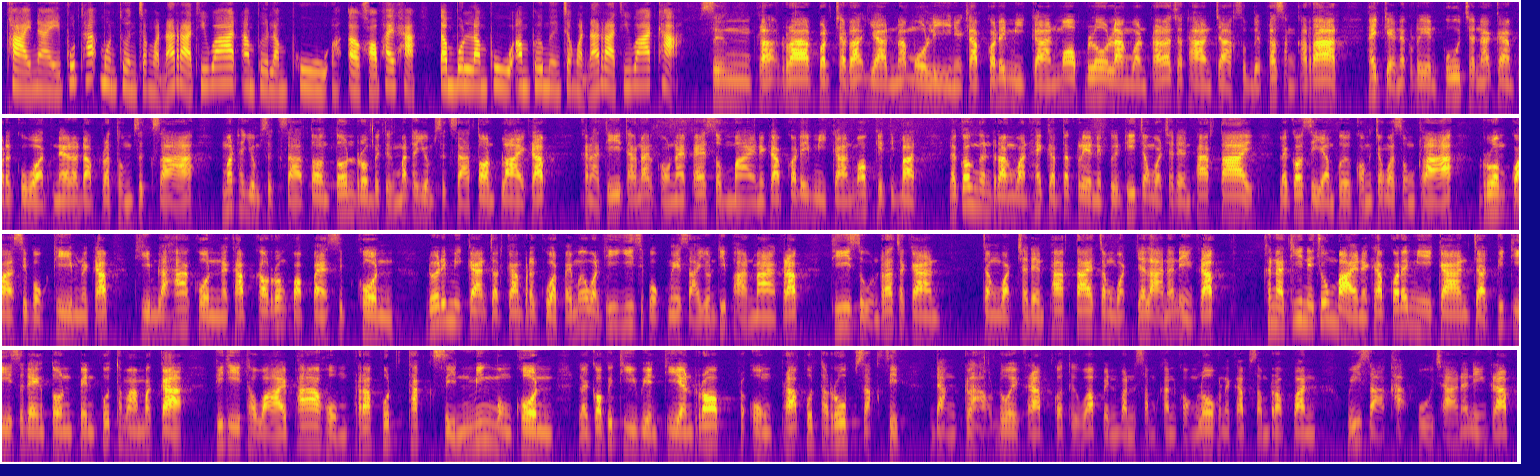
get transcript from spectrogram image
ภายในพุทธมณฑลจังหวัดนราธิวาสอำเภอลำพูออขออภัยค่ะตำบลลำพูอำเภอเมืองจังหวัดนราธิวาสค่ะ ซึ่งพระราชวัชรยานมโมลีนะครับก็ได้มีการมอบโล่รางวัลพระราชทานจากสมเด็จพระสังฆราช ให้แก่นักเรียนผู้ชนะการประกวดในระดับประถมศึกษา มัธยมศึกษาตอนต้นรวมไปถึงมัธยมศึกษาตอนปลายครับ ขณะที่ทางด้านของนายแพทย์สมหมายนะครับก็ได้มีการมอบเกียรติบัตรแล้วก็เงินรางวัลให้กับนักเรียนในพื้นที่จังหวัดชายแดนภาคใต้ และก็ 4 อำเภอของจังหวัดสงขลารวมกว่า 16 ทีมนะครับทีมละ 5 คนนะครับเข้าร่วมกว่า 80 คน โดยได้มีการจัดการประกวดไปเมื่อวันที่ 26 เมษายนที่ผ่านมาครับ ที่ศูนย์ราชการจังหวัดชายแดนภาคใต้จังหวัดยะลานั่นเองครับ ขณะที่ในช่วงบ่ายนะครับก็ได้มีการจัดพิธีแสดงตนเป็นพุทธมามกะ พิธีถวายผ้าห่มพระพุทธทักษิณมิ่งมงคล และก็พิธีเวียนเทียนรอบพระองค์พระพุทธรูปศักดิ์สิทธิ์ดังกล่าวด้วยครับ ก็ถือว่าเป็นวันสำคัญของโลกนะครับสำหรับวันวิสาขบูชานั่นเองครับ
